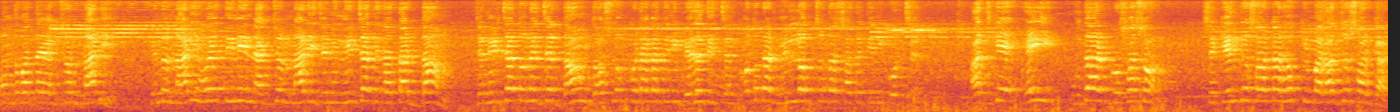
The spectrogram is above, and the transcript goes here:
বন্দ্যোপাধ্যায় একজন নারী। কিন্তু নারী হয়ে তিনি একজন নারী, যিনি নির্যাতিতা তার দাম। যে নির্যাতনের যে দাম দশ লক্ষ টাকা তিনি বেঁধে দিচ্ছেন, কতটা নির্লজ্জতার সাথে তিনি করছেন? আজকে এই উদার প্রশাসন, সে কেন্দ্রীয় সরকার হোক কিংবা রাজ্য সরকার,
